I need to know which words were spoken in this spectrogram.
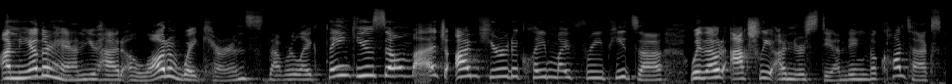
On the other hand, you had a lot of white Karens that were like, thank you so much. I'm here to claim my free pizza without actually understanding the context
